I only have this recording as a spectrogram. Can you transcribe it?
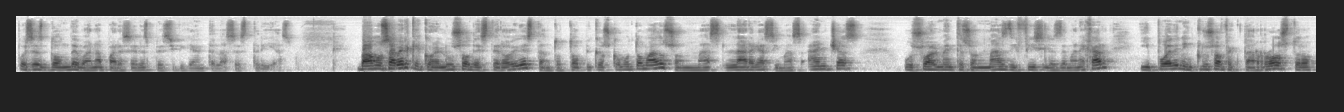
pues es donde van a aparecer específicamente las estrías. Vamos a ver que con el uso de esteroides, tanto tópicos como tomados, son más largas y más anchas, usualmente son más difíciles de manejar y pueden incluso afectar rostro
